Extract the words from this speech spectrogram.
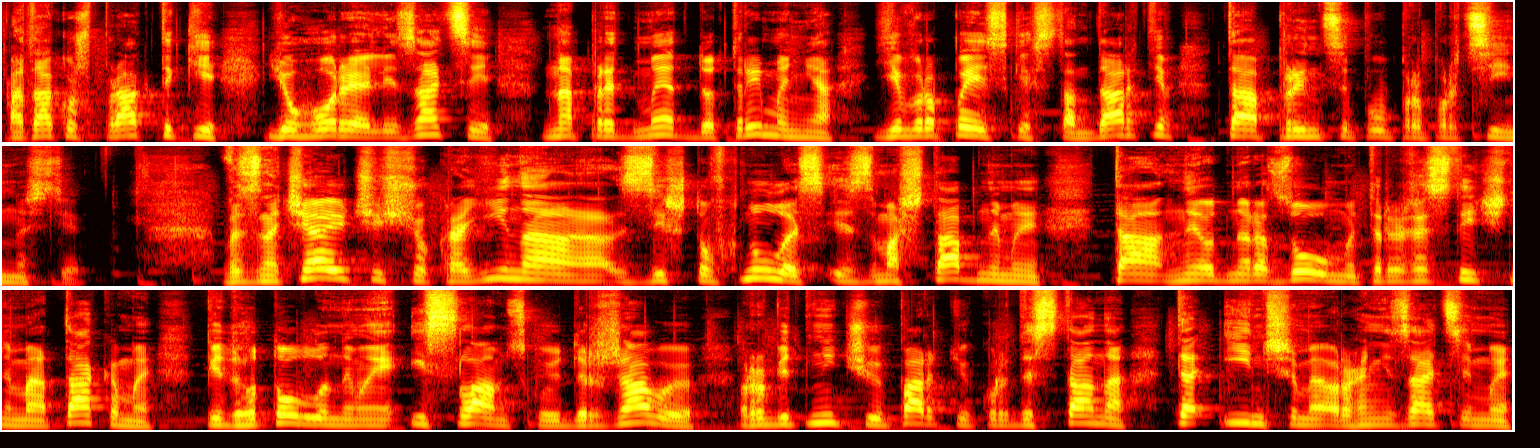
А також практики його реалізації на предмет дотримання європейських стандартів та принципу пропорційності. Визначаючи, що країна зіштовхнулась із масштабними та неодноразовими терористичними атаками, підготовленими ісламською державою, робітничою партією Курдистана та іншими організаціями,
